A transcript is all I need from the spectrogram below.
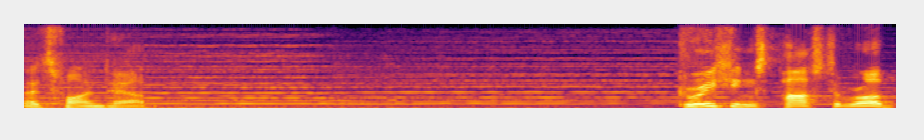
Let's find out. Greetings, Pastor Rob.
